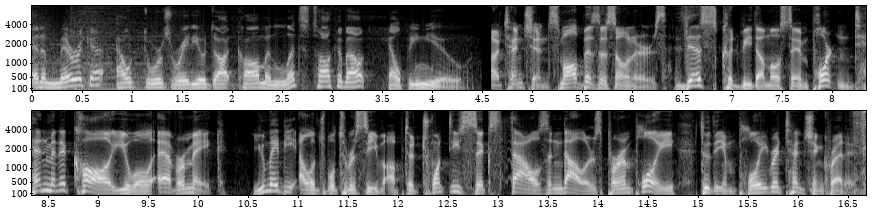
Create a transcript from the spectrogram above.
at AmericaOutdoorsRadio.com and let's talk about helping you. Attention, small business owners. This could be the most important 10 minute call you will ever make. You may be eligible to receive up to $26,000 per employee through the Employee Retention Credit.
